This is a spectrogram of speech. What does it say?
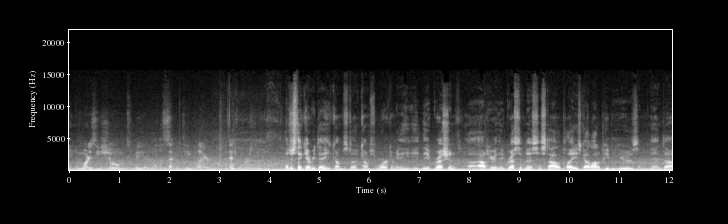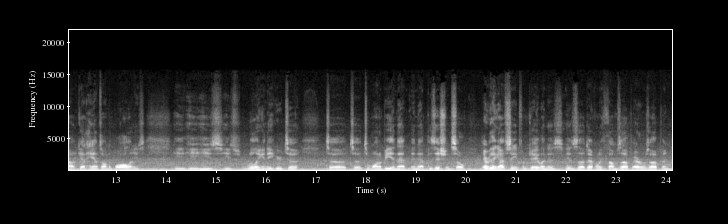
and what has he shown to be a, a second team player, potential first team player? I just think every day he comes to comes to work. I mean, he, he, the aggression uh, out here, the aggressiveness, his style of play. He's got a lot of PBUs and and uh, got hands on the ball, and he's he, he he's he's willing and eager to to to, to want to be in that in that position. So everything I've seen from Jalen is is uh, definitely thumbs up, arrows up, and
